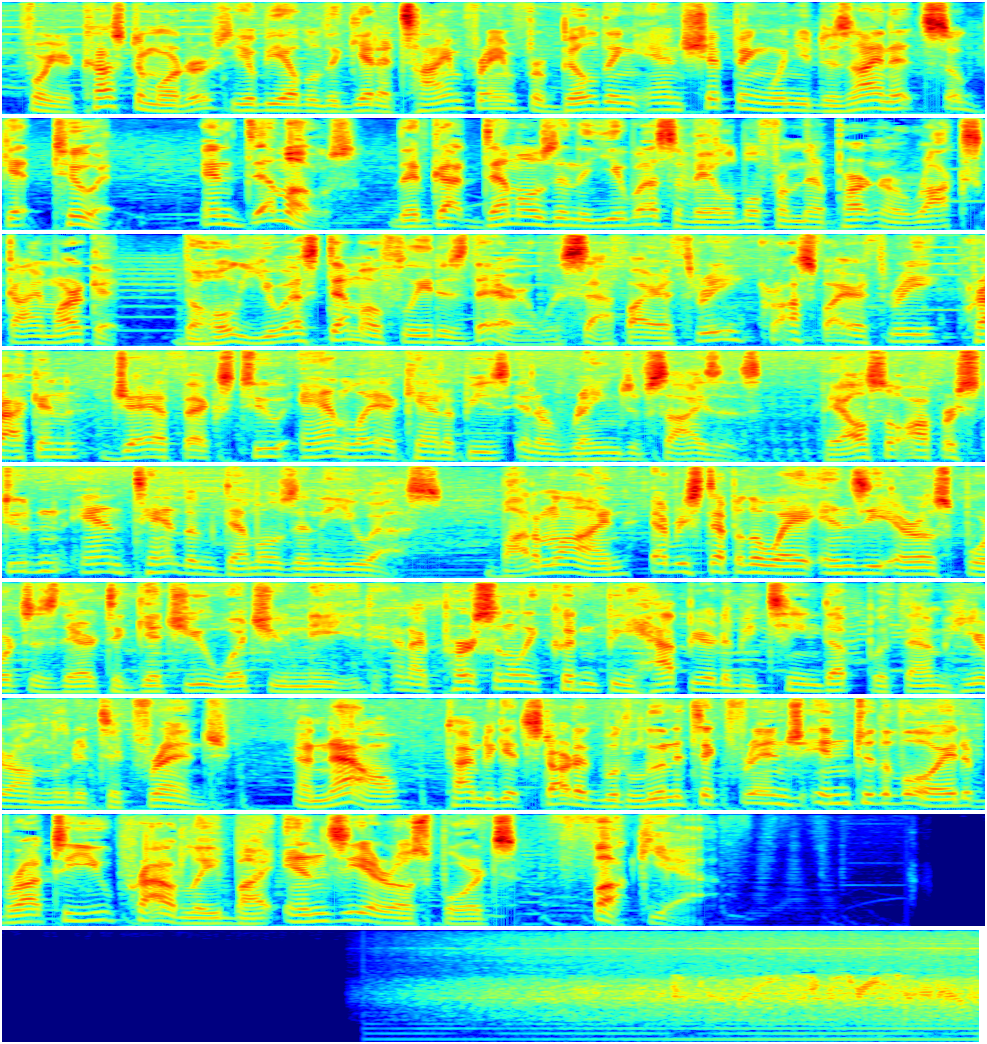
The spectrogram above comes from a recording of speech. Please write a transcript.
For your custom orders, you'll be able to get a time frame for building and shipping when you design it, so get to it. And demos. They've got demos in the US available from their partner Rock Sky Market. The whole US demo fleet is there with Sapphire 3, Crossfire 3, Kraken, JFX2, and Leia canopies in a range of sizes. They also offer student and tandem demos in the US. Bottom line, every step of the way, NZ Aerosports is there to get you what you need, and I personally couldn't be happier to be teamed up with them here on Lunatic Fringe. And now, time to get started with Lunatic Fringe Into the Void, brought to you proudly by NZ Aerosports. Fuck yeah!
